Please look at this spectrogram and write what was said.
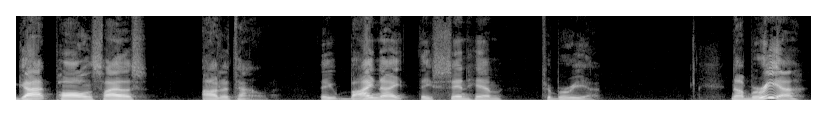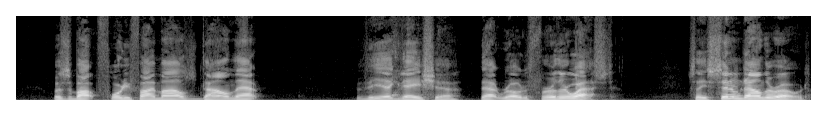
got Paul and Silas out of town. They, by night, they sent him to Berea. Now, Berea was about 45 miles down that Via Egnatia, that road further west. So they sent him down the road.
